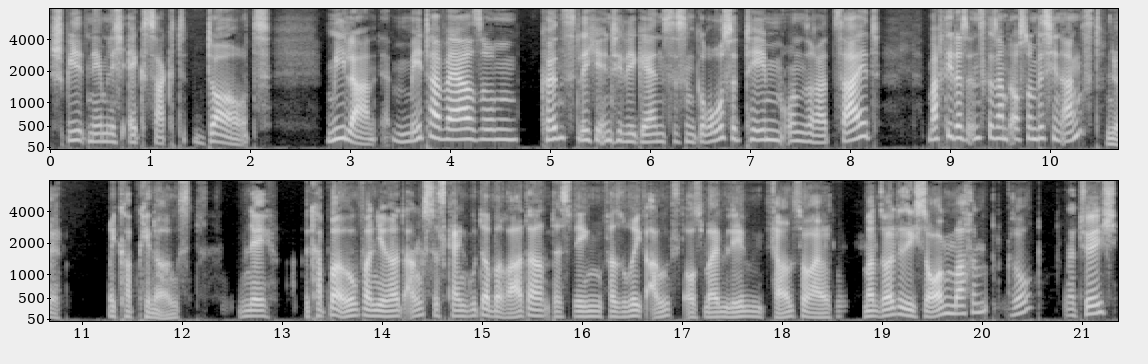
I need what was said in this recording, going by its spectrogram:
spielt nämlich exakt dort. Milan, Metaversum, künstliche Intelligenz, das sind große Themen unserer Zeit. Macht dir das insgesamt auch so ein bisschen Angst? Nee, ich habe keine Angst. Nee, ich habe mal irgendwann gehört, Angst ist kein guter Berater, deswegen versuche ich Angst aus meinem Leben fernzuhalten. Man sollte sich Sorgen machen, so, natürlich.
